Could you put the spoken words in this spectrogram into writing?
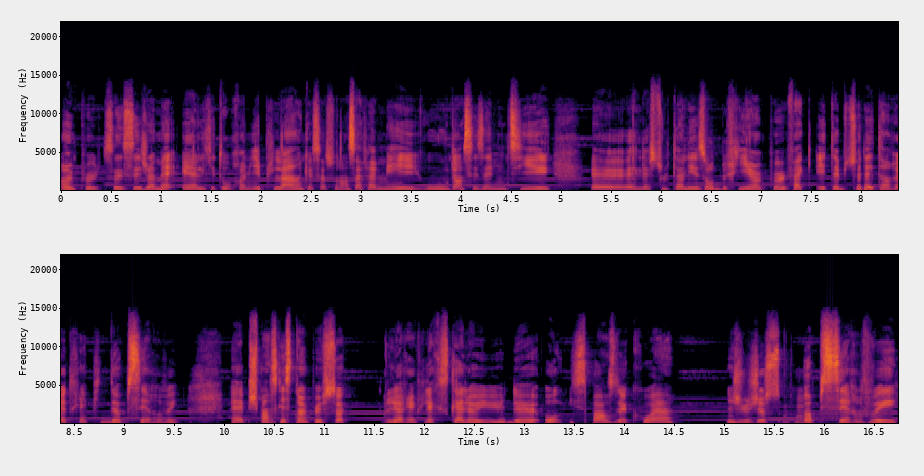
un peu. C'est jamais elle qui est au premier plan, que ce soit dans sa famille ou dans ses amitiés. Euh, elle laisse tout le temps les autres briller un peu. Fait qu'elle est habituée d'être en retrait puis d'observer. puis je pense que c'est un peu ça le réflexe qu'elle a eu de Oh, il se passe de quoi? Je veux juste mm-hmm. observer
